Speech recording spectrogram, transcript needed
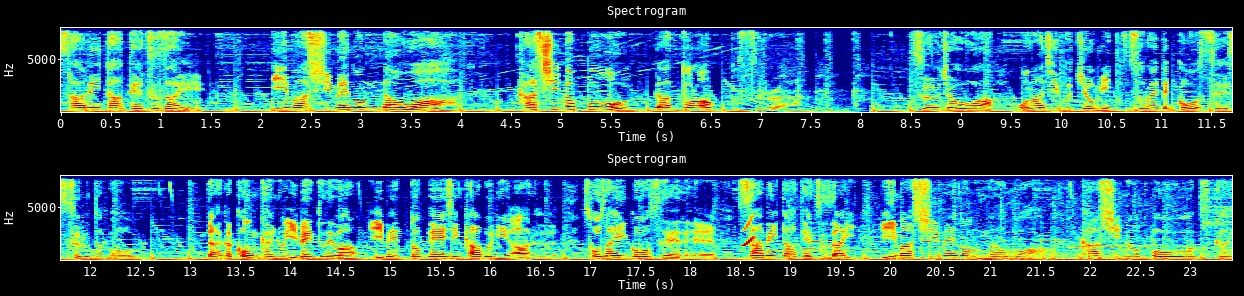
錆びた鉄材今しめの名はカシノボーがドロップする。通常は同じ武器を3つ揃えて合成するだろう。だが今回のイベントではイベントページ下部にある素材合成で錆びた鉄材今しめの名はカシの棒を使い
